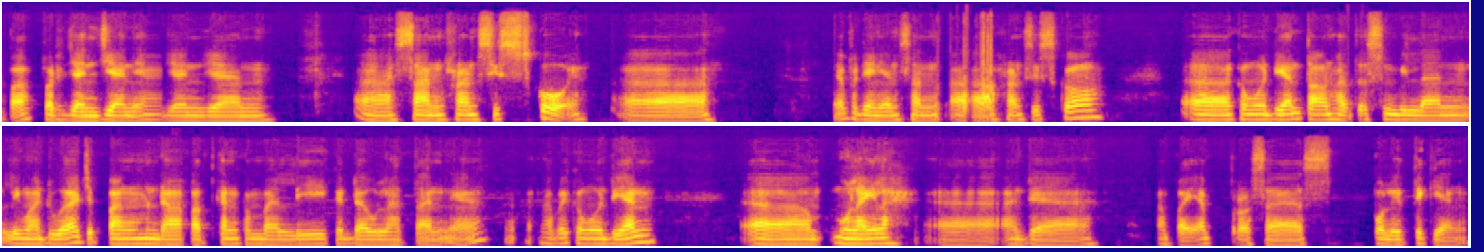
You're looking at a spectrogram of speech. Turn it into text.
apa perjanjian ya, perjanjian uh, San Francisco ya, uh, ya perjanjian San uh, Francisco. Uh, kemudian tahun 1952 Jepang mendapatkan kembali kedaulatannya, tapi kemudian uh, mulailah uh, ada apa ya proses politik yang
